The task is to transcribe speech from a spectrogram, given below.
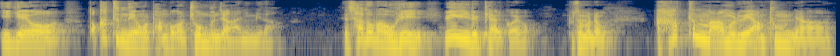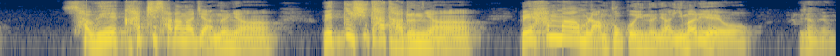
이게요 똑같은 내용을 반복하면 좋은 문장 아닙니다. 사도 바울이 왜 이렇게 할까요? 무슨 말이냐면 같은 마음을 왜 안 품냐? 왜 같이 사랑하지 않느냐? 왜 뜻이 다 다르냐? 왜 한 마음을 안 품고 있느냐? 이 말이에요. 그렇잖아요.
